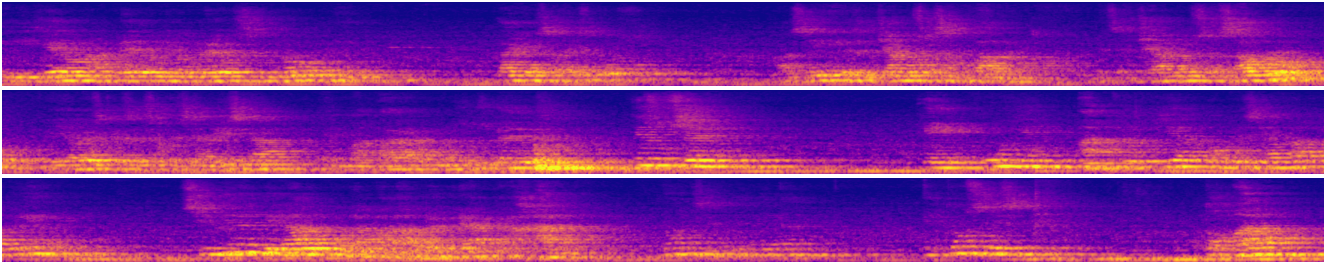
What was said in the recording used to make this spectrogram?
y dijeron a Pedro y creo si no callas a estos, así les echamos a San Pablo, les echamos a Saulo, que ya ves que es especialista en matar a algunos de ustedes. ¿Qué sucede? Que huyen a Antioquía se hablaba griego. Si hubieran llegado con la palabra hebrea cajal, no se entenderían. Entonces, tomaron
